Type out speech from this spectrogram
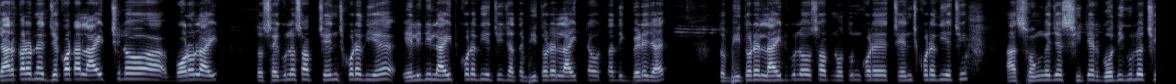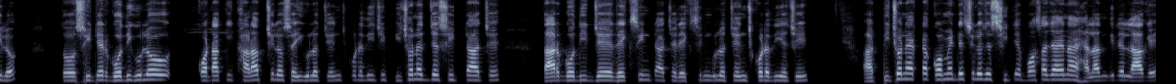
যার কারণে যে কটা লাইট ছিল বড় লাইট তো সেগুলো সব চেঞ্জ করে দিয়ে এলইডি লাইট করে দিয়েছি যাতে ভিতরের লাইটটা অত্যাধিক বেড়ে যায়। তো ভিতরের লাইটগুলো সব নতুন করে চেঞ্জ করে দিয়েছি। আর সঙ্গে যে সিটের গদিগুলো ছিল তো সিটের গদিগুলো কটা কি খারাপ ছিল সেইগুলো চেঞ্জ করে দিয়েছি। পিছনের যে সিটটা আছে তার গদির যে রেক্সিনটা আছে রেক্সিনগুলো চেঞ্জ করে দিয়েছি। আর পিছনে একটা কমেন্ট ছিল যে সিটে বসা যায় না হেলান দিলে লাগে।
